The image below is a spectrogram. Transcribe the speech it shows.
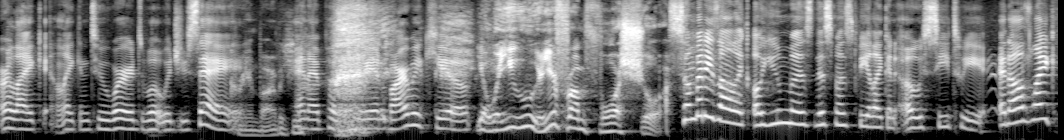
or like like in two words, what would you say? Korean barbecue. And I put Korean barbecue. Yo, where you where you're from for sure. Somebody's all like, "Oh, you must. This must be like an OC tweet," and I was like,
